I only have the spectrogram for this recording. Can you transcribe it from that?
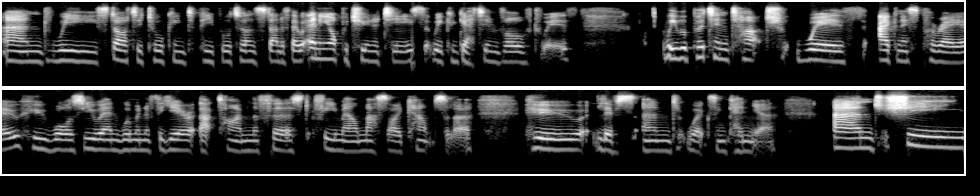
and we started talking to people to understand if there were any opportunities that we could get involved with. We were put in touch with Agnes Pareyio, who was UN Woman of the Year at that time, the first female Maasai councillor. who lives and works in Kenya. And she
